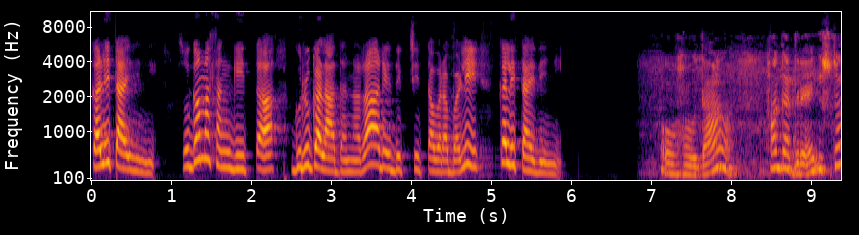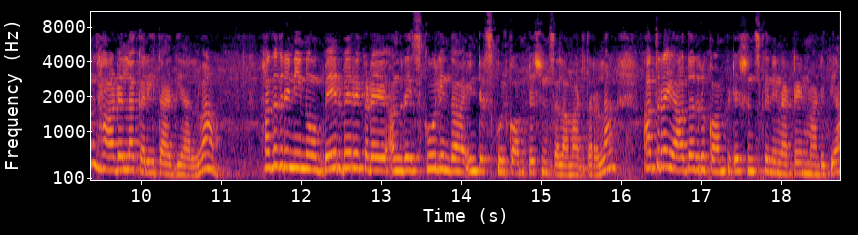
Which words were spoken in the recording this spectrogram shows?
ಕಲಿತಾ ಇದ್ದೀನಿ. ಸುಗಮ ಸಂಗೀತ ಗುರುಗಳಾದ ನರಾರಿ ದೀಕ್ಷಿತ್ ಅವರ ಬಳಿ ಕಲಿತಾ ಇದ್ದೀನಿ. ಓ ಹೌದಾ? ಹಾಗಾದರೆ ಇಷ್ಟೊಂದು ಹಾಡೆಲ್ಲ ಕಲಿತಾ ಇದೆಯಾ ಅಲ್ವಾ? ಹಾಗಾದರೆ ನೀನು ಬೇರೆ ಬೇರೆ ಕಡೆ ಅಂದರೆ ಸ್ಕೂಲಿಂದ ಇಂಟರ್ ಸ್ಕೂಲ್ ಕಾಂಪಿಟೇಷನ್ಸ್ ಎಲ್ಲ ಮಾಡ್ತಾರಲ್ಲ ಆ ಥರ ಯಾವುದಾದ್ರೂ ಕಾಂಪಿಟೇಷನ್ಸ್ಗೆ ನೀನು ಅಟೆಂಡ್ ಮಾಡಿದ್ಯಾ?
